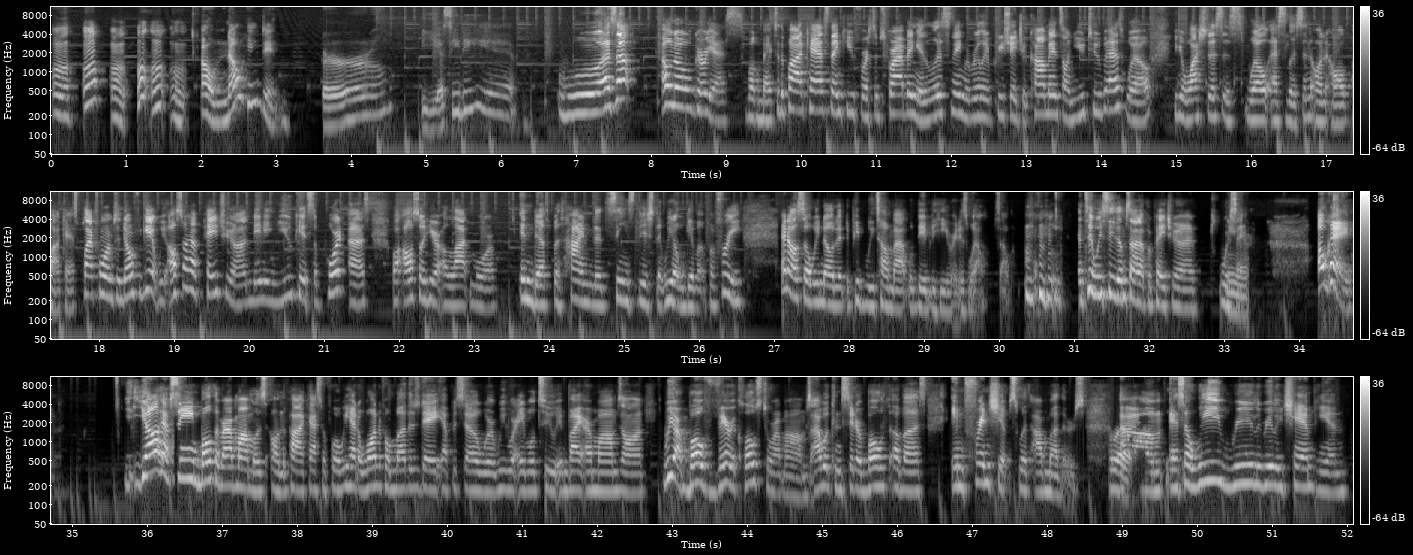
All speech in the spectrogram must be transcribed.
Oh, no, he didn't. Girl, yes, he did. What's up? Oh no, girl, yes. Welcome back to the podcast. Thank you for subscribing and listening. We really appreciate your comments on YouTube as well. You can watch this as well as listen on all podcast platforms. And don't forget, we also have Patreon, meaning you can support us but also hear a lot more in-depth behind the scenes dish that we don't give up for free. And also we know that the people we talk about will be able to hear it as well. So until we see them sign up for Patreon, we're yeah. safe. Okay, y'all have seen both of our mamas on the podcast before. We had a wonderful Mother's Day episode where we were able to invite our moms on. We are both very close to our moms. I would consider both of us in friendships with our mothers. Right. Um, and so we really, really champion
